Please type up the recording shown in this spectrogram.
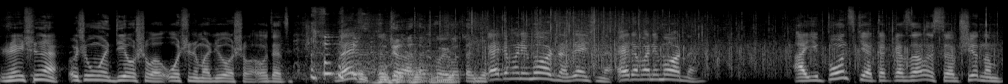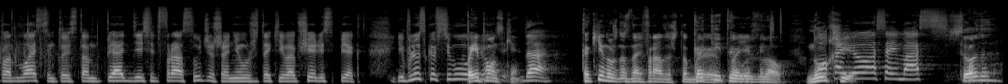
женщина очень девушка, очень ума дешево, вот это. Знаешь? Да, такой вот. Этому не можно, женщина, этому не можно. А японский, как оказалось, вообще нам подвластен. То есть там 5-10 фраз учишь, они уже такие вообще респект. И плюс ко всему... люди- По-японски? Да. Какие нужно знать фразы, чтобы Какие ты поехать? узнал? Научи. おはようございます. Что она?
